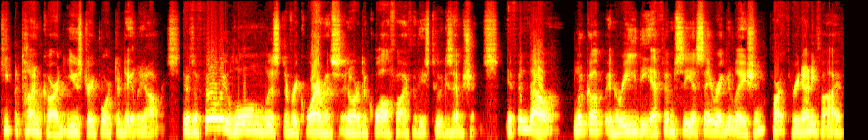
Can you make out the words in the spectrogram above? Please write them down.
keep a time card used to report their daily hours. There's a fairly long list of requirements in order to qualify for these two exemptions. If in doubt, look up and read the FMCSA regulation, Part 395,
